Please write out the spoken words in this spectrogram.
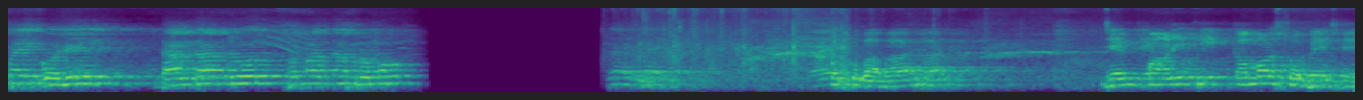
જગદીશભાઈ ગોહિલ ધાંધા જોત સમાજના પ્રમુખ. ખૂબ આભાર. જેમ પાણીથી કમળ શોભે છે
